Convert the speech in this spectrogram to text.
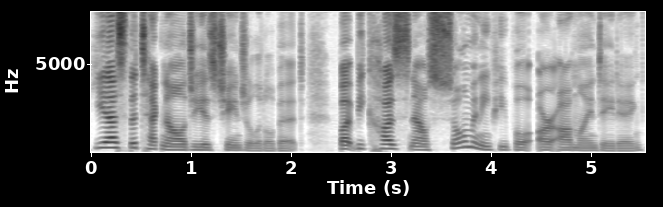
Yes, the technology has changed a little bit, but because now so many people are online dating,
